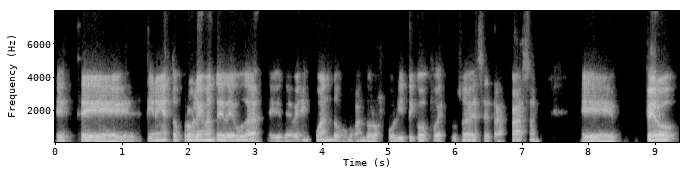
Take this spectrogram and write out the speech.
Este, tienen estos problemas de deuda eh, de vez en cuando, cuando los políticos, pues, se traspasan pero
